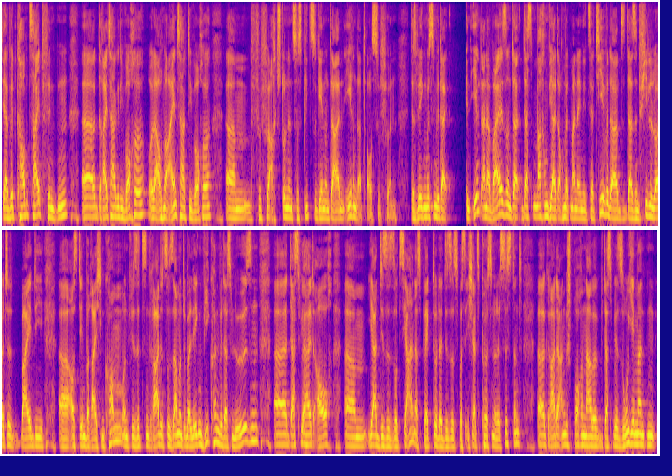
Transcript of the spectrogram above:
der wird kaum Zeit finden, äh, drei Tage die Woche oder auch nur einen Tag die Woche ähm, für, für acht Stunden ins Hospiz zu gehen und da ein Ehrenamt auszuführen. Deswegen müssen wir da in irgendeiner Weise, und da, das machen wir halt auch mit meiner Initiative, da, da sind viele Leute bei, die äh, aus den Bereichen kommen und wir sitzen gerade zusammen und überlegen, wie können wir das lösen, äh, dass wir halt auch ähm, ja diese sozialen Aspekte oder dieses, was ich als Personal Assistant äh, gerade angesprochen habe, dass wir so jemanden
